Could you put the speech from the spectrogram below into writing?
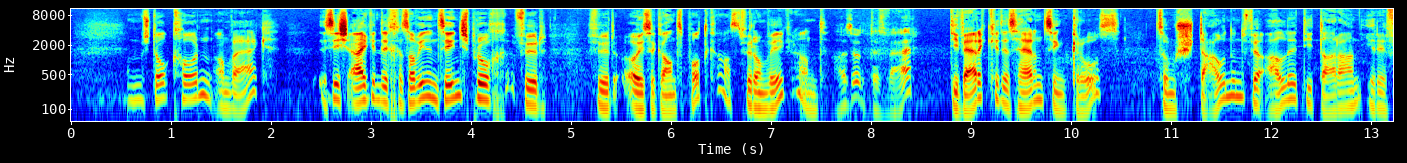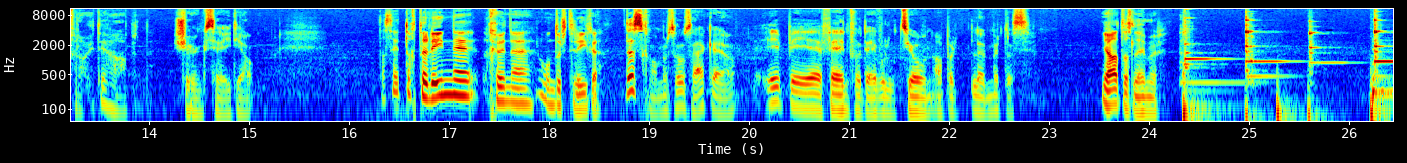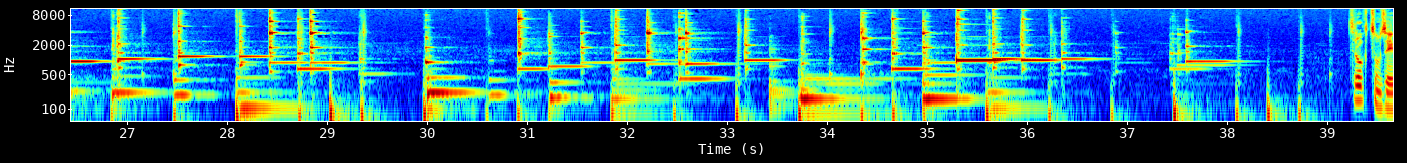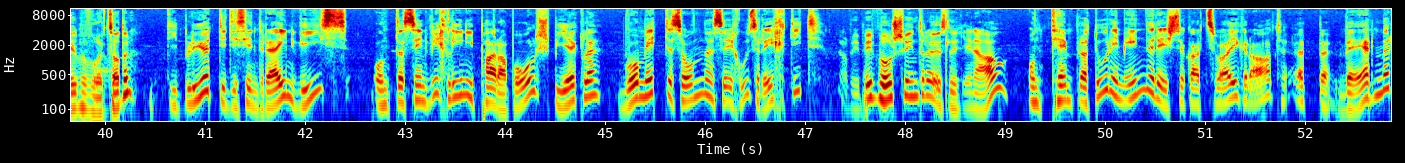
am Stockhorn, am Weg. Es ist eigentlich so wie ein Sinnspruch für, für unseren ganzen Podcast, für Am Wegrand. Also, das wäre? Die Werke des Herrn sind groß, zum Staunen für alle, die daran ihre Freude haben. Schön gesagt, ja. Das hätte doch der Linne können unterstreichen Das kann man so sagen, ja. Ich bin ein Fan von der Evolution, aber lassen wir das. Ja, das lassen wir. Zurück zum Silberwurz, oder? Die Blüten die sind rein weiß und das sind wie kleine Parabolspiegel, die mit der Sonne sich ausrichtet. Ja, wie bei Buschwindrösli. Genau. Und die Temperatur im Inneren ist sogar 2 Grad etwa wärmer.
